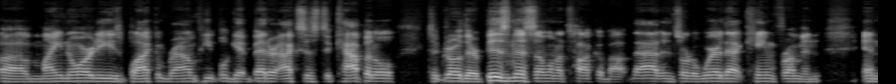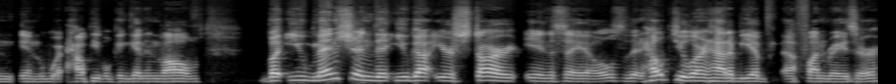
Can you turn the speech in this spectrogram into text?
uh, minorities, black and brown people get better access to capital to grow their business. I want to talk about that and sort of where that came from and and and wh- how people can get involved. But you mentioned that you got your start in sales that helped you learn how to be a, a fundraiser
